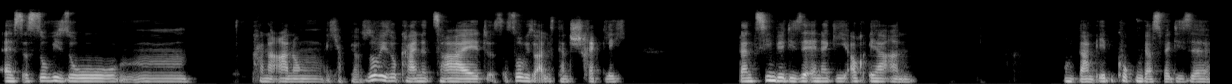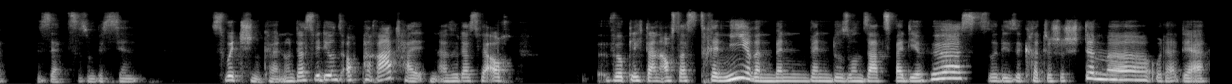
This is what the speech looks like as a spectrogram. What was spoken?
es ist sowieso, mh, hm, keine Ahnung, ich habe ja sowieso keine Zeit, es ist sowieso alles ganz schrecklich, dann ziehen wir diese Energie auch eher an. Und dann eben gucken, dass wir diese Sätze so ein bisschen switchen können und dass wir die uns auch parat halten. Also, dass wir auch wirklich dann auch das trainieren, wenn, wenn du so einen Satz bei dir hörst, so diese kritische Stimme oder der,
